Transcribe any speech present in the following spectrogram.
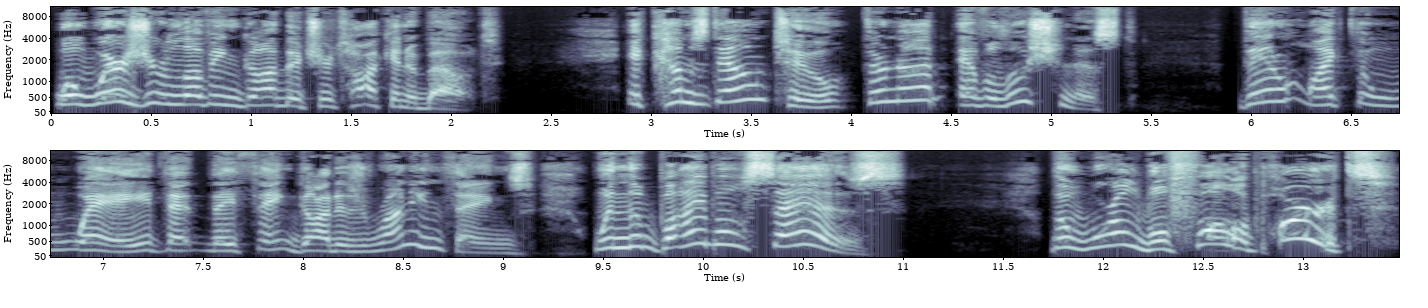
Well, where's your loving God that you're talking about? It comes down to they're not evolutionists. They don't like the way that they think God is running things. When the Bible says the world will fall apart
